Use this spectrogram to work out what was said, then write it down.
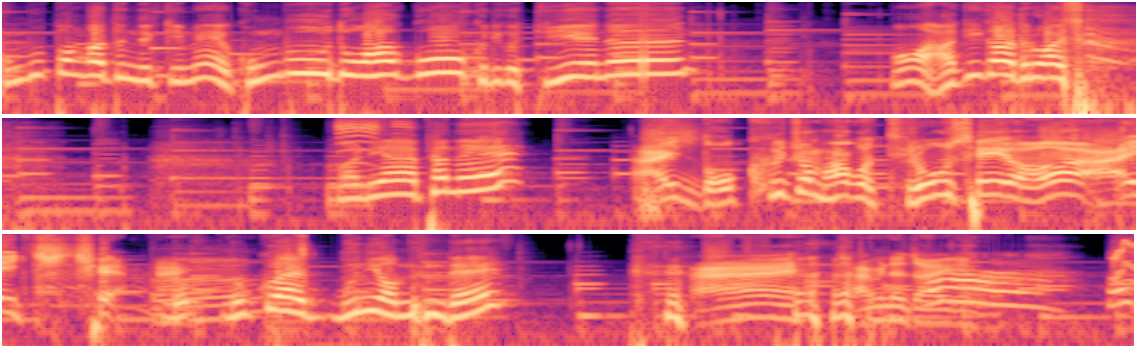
공부방 같은 느낌에 공부도 하고 그리고 뒤에는 어 아기가 들어와 있어 어 리아야 편해? 아이 노크 좀 하고 들어오세요. 아이 진짜. 노, 노크 할 문이 없는데? 아이 잠이나 자야겠네. 와, 여기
